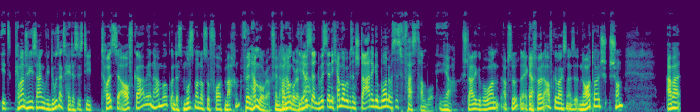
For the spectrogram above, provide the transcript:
Jetzt kann man natürlich sagen, wie du sagst, hey, das ist die tollste Aufgabe in Hamburg und das muss man doch sofort machen. Für einen Hamburger. Für einen Hamburger. Hamburger. Du, ja. bist ja, du bist ja nicht Hamburger, du bist in Stade geboren, aber es ist fast Hamburg. Ja, Stade geboren, absolut. In Eckenförde ja. aufgewachsen, also Norddeutsch schon. Aber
